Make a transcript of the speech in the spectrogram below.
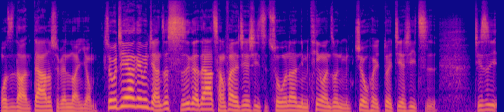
我知道大家都随便乱用，所以我今天要跟你们讲这十个大家常犯的介系词错误。那你们听完之后，你们就会对介系词其实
